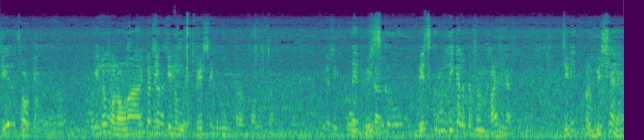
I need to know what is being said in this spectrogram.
ਜੇਲ੍ਹ ਅਥਾਰਟੀ ਕੋਲ ਇਹਨੂੰ ਮਨਾਉਣਾ ਕਿ ਨਹੀਂ ਕਿਹਨੂੰ ਬੇਸਿਕ ਰੂਲ ਤਾਂ ਫਾਲੋ ਕਰਨਾ ਅਸੀਂ ਵੀ ਬੇਸਿਕ ਰੂਲ ਬੇਸਿਕ ਰੂਲ ਦੀ ਗੱਲ ਕਰਦਾ ਹਾਂਜੀ ਹਾਂਜੀ। ਜਿਹੜੀ ਪਰਮਿਸ਼ਨ ਹੈ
